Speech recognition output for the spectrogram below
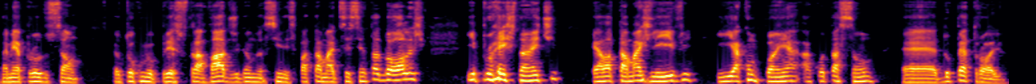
da minha produção, eu estou com o meu preço travado, digamos assim, nesse patamar de 60 dólares, e para o restante, ela está mais livre e acompanha a cotação é, do petróleo.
